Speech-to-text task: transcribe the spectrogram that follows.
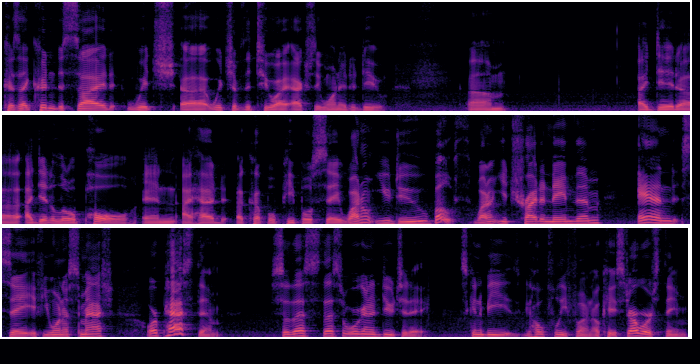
because I couldn't decide which uh, which of the two I actually wanted to do. Um, I did uh, I did a little poll and I had a couple people say, "Why don't you do both? Why don't you try to name them and say if you want to smash or pass them?" So that's that's what we're gonna do today. It's gonna be hopefully fun. Okay, Star Wars theme.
